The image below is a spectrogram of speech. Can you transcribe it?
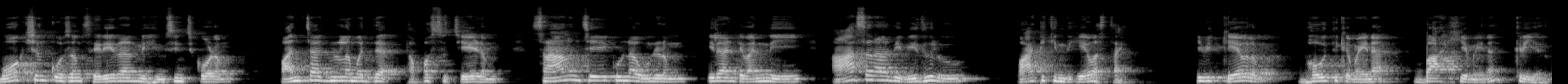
మోక్షం కోసం శరీరాన్ని హింసించుకోవడం పంచాగ్నుల మధ్య తపస్సు చేయడం స్నానం చేయకుండా ఉండడం ఇలాంటివన్నీ ఆసనాది విధులు వాటి కిందికే వస్తాయి. ఇవి కేవలం భౌతికమైన బాహ్యమైన క్రియలు.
